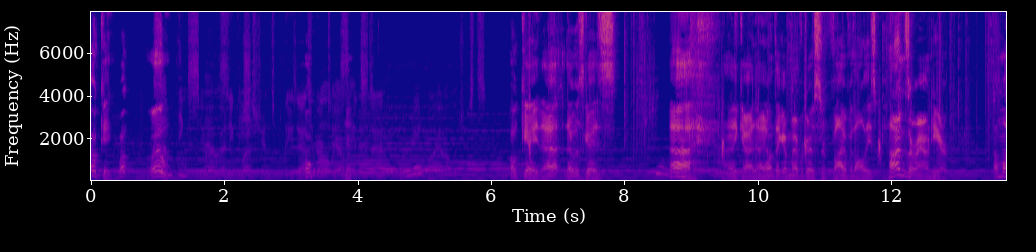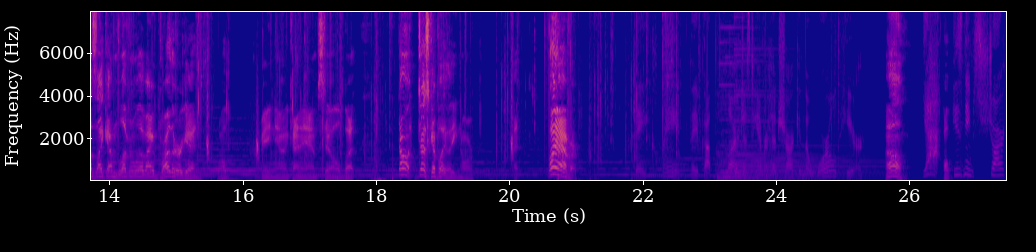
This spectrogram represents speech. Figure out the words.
Okay, whoa, whoa. Something if you have any questions, please ask Oh. our talented staff of marine biologists. Okay, that those guys. Ah, my god, I don't think I'm ever gonna survive with all these puns around here. Almost like I'm living with my brother again. Well, I mean, yeah, I kind of am still, but don't just completely ignore. it. Whatever. They claim they've got the largest hammerhead shark in the world here. Oh, Yeah, Oh. his name's Shark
